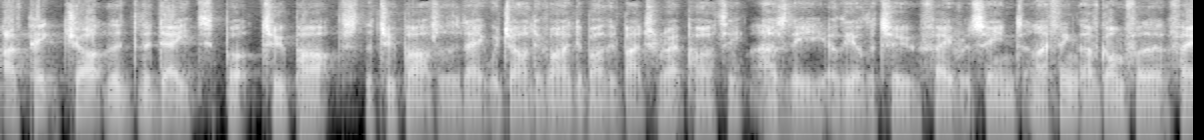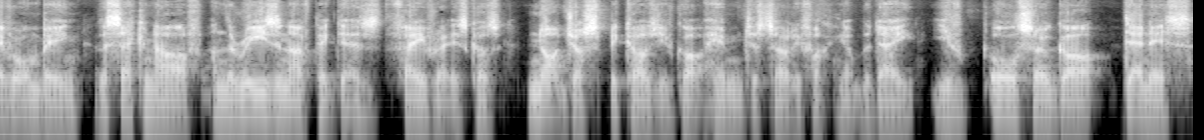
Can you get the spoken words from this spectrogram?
I've picked chart the, the date, but two parts, the two parts of the date, which are divided by the bachelorette party as the the other two favourite scenes. And I think I've gone for the favourite one being the second half. And the reason I've picked it as favourite is because not just because you've got him just totally fucking up the date, you've also got Dennis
